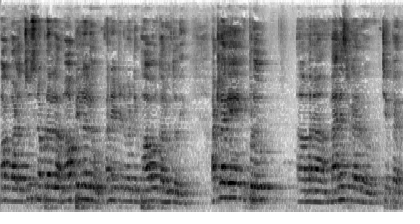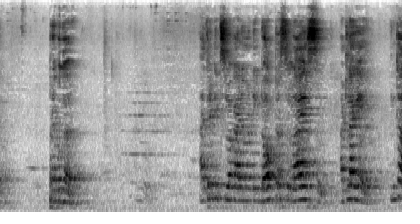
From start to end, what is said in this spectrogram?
మాకు వాళ్ళని చూసినప్పుడల్లా మా పిల్లలు అనేటటువంటి భావం కలుగుతుంది. అట్లాగే ఇప్పుడు మన మేనేజర్ గారు చెప్పారు ప్రభు గారు. అథ్లెటిక్స్లో కానివ్వండి డాక్టర్స్ లాయర్స్ అట్లాగే ఇంకా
